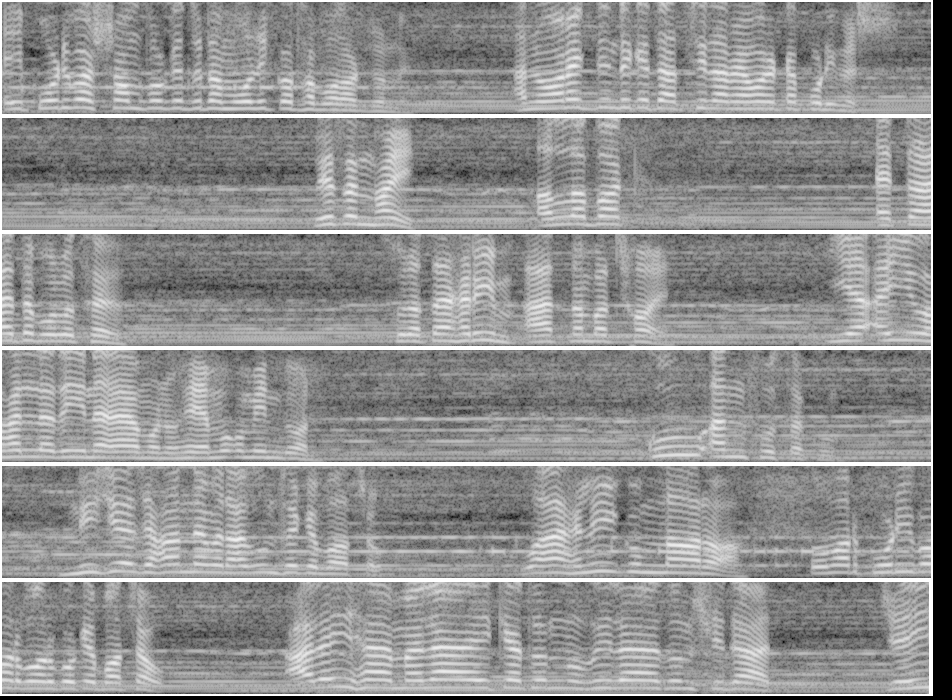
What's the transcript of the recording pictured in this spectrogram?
এই পরিবার সম্পর্কে দুটো মৌলিক কথা বলার জন্য। আমি অনেক দিন থেকে চাচ্ছিলাম এমন একটা পরিবেশ। রেসেন ভাই, আল্লাহ পাক একটা আয়াতে বলেছে, সূরা তাহরিম, আয়াত নাম্বার ছয়। ইয়া আইয়ুহাল্লাযীনা আমানু হে মুমিনগণ কু আনফুসাকুম নিজে জাহান্নামের আগুন থেকে বাঁচো ওয়া আহলিকুম নারা তোমার পরিবার বর্গকে বাঁচাও। আলাইহা মালাইকাতুন গিলাজুন শিদাদ যেই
